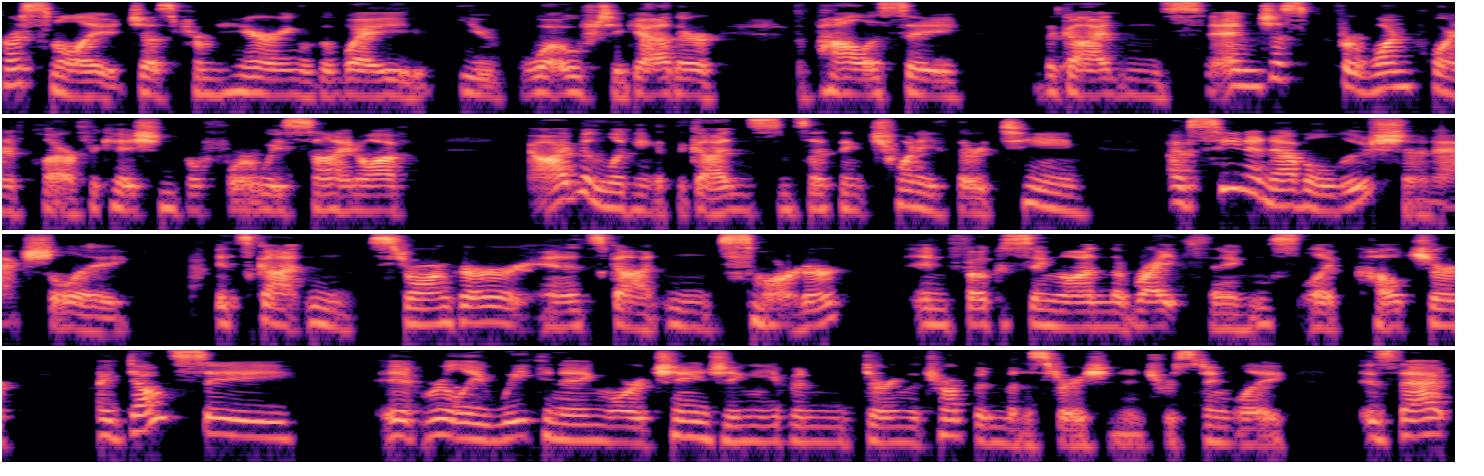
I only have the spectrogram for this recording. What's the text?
personally just from hearing the way you, you wove together the policy, the guidance, and just for one point of clarification before we sign off, I've been looking at the guidance since I think 2013. I've seen an evolution actually it's gotten stronger and it's gotten smarter in focusing on the right things like culture. I don't see it really weakening or changing even during the Trump administration, interestingly. Is that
